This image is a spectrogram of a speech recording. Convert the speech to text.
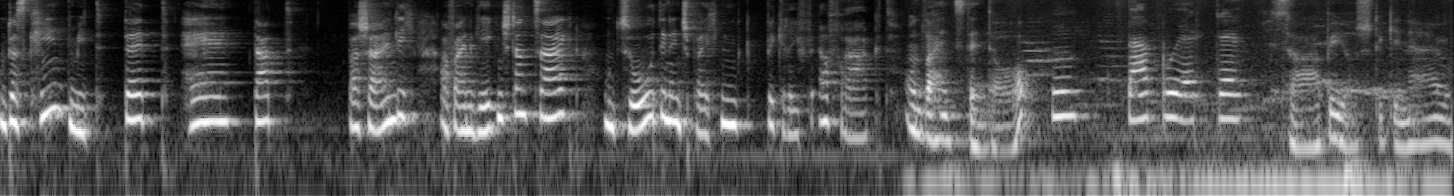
Und das Kind mit det, hä, dat wahrscheinlich auf einen Gegenstand zeigt und so den entsprechenden Begriff erfragt. Und was Sie denn da? Hm, Tablette. Zahnbürste, genau.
